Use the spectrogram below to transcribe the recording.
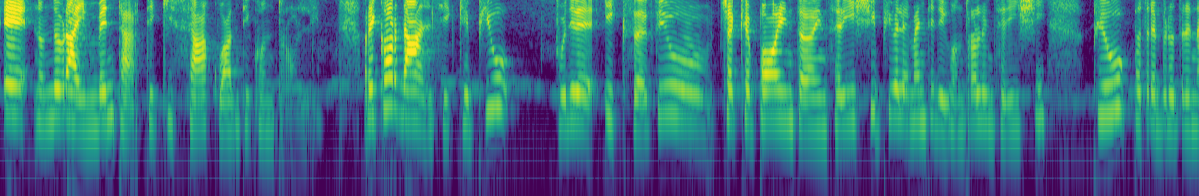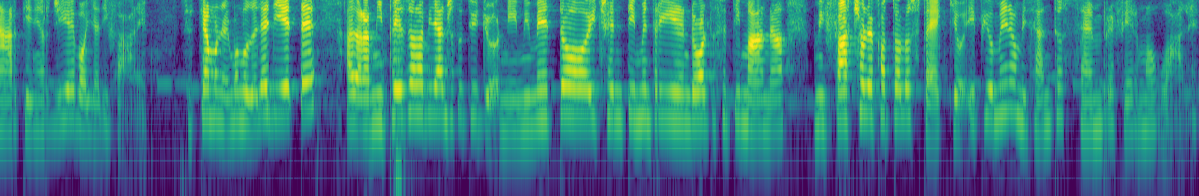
e non dovrai inventarti chissà quanti controlli. Ricorda anzi che più può dire X, più checkpoint inserisci, più elementi di controllo inserisci, più potrebbero drenarti energia e voglia di fare se stiamo nel mondo delle diete, allora mi peso la bilancia tutti i giorni, mi metto i centimetri due volte a settimana, mi faccio le foto allo specchio e più o meno mi sento sempre ferma uguale.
